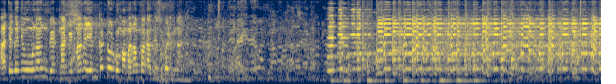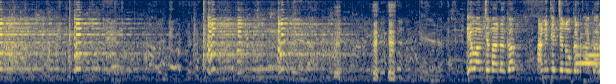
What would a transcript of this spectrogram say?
आता कधी उन्हान भेटणार भेटणार ना एक कटोर को मामा लंबा घालते आली. आमचे मालक आम्ही त्यांचे नोकर चाकर.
